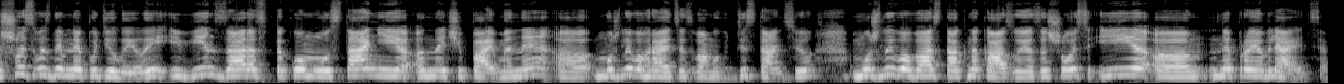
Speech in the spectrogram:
Щось ви з ним не поділили, і він зараз в такому стані не чіпай мене, можливо, грається з вами в дистанцію, можливо, вас так наказує за щось і не проявляється.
